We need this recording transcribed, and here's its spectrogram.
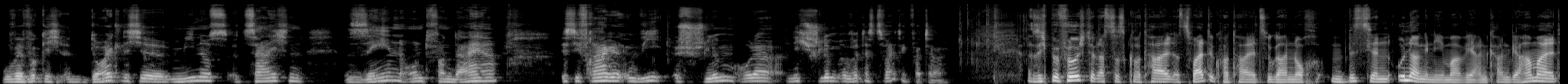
wo wir wirklich deutliche Minuszeichen sehen und von daher ist die Frage, wie schlimm oder nicht schlimm wird das zweite Quartal? Also ich befürchte, dass das Quartal, das zweite Quartal sogar noch ein bisschen unangenehmer werden kann. Wir haben halt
